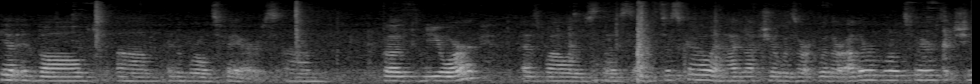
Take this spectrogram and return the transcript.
get involved um, in the World's Fairs? Um, Both New York as well as the San Francisco, and I'm not sure, was there, were there other World's Fairs that she?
